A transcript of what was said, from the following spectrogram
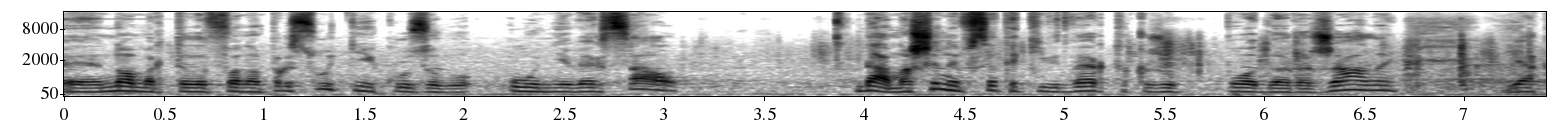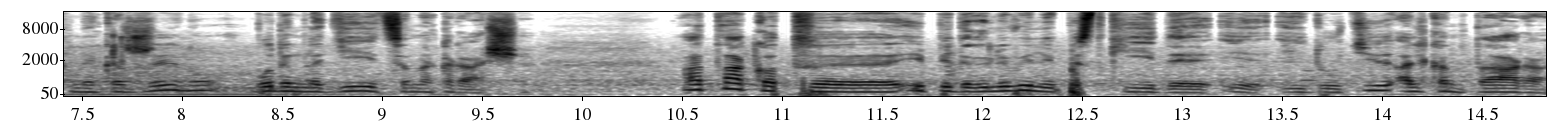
е, номер телефона присутній, кузову універсал. Да, машини все-таки відверто кажу, подорожали. Як не кажи, ну будемо надіятися на краще. А так, от е, і підрульові ліпістки йде, і йдуть, і Алькантара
